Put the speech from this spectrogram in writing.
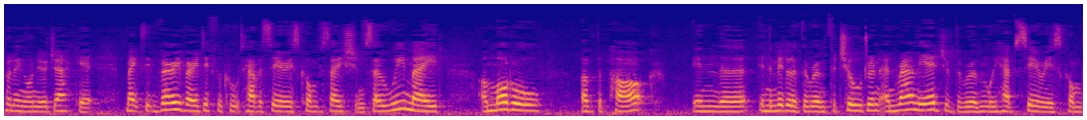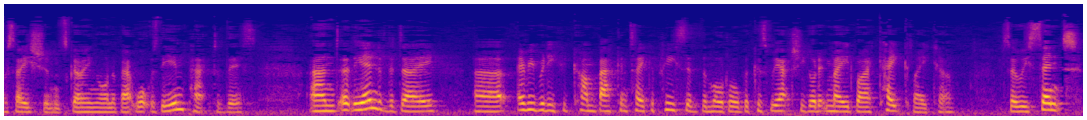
pulling on your jacket, makes it very, very difficult to have a serious conversation. So we made a model of the park in the, in the middle of the room for children, and round the edge of the room we had serious conversations going on about what was the impact of this. And at the end of the day, uh, everybody could come back and take a piece of the model because we actually got it made by a cake maker. So we sent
